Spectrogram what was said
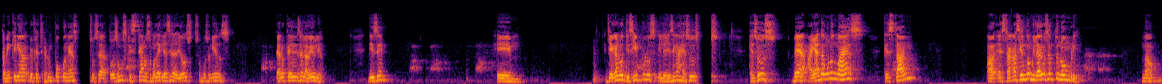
También quería reflexionar un poco en eso. O sea, todos somos cristianos, somos la iglesia de Dios, somos unidos. Vea lo que dice la Biblia. Dice, em, llegan los discípulos y le dicen a Jesús, Jesús, vea, ahí andan unos maes que están, ah, están haciendo milagros en tu nombre no,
